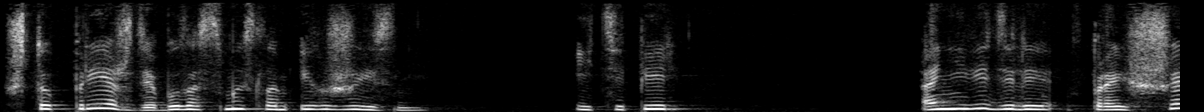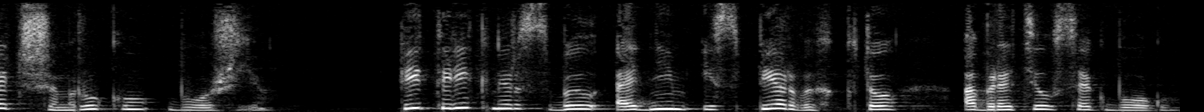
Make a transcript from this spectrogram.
что прежде было смыслом их жизни, и теперь они видели в происшедшем руку Божью. Пит Рикмерс был одним из первых, кто обратился к Богу.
